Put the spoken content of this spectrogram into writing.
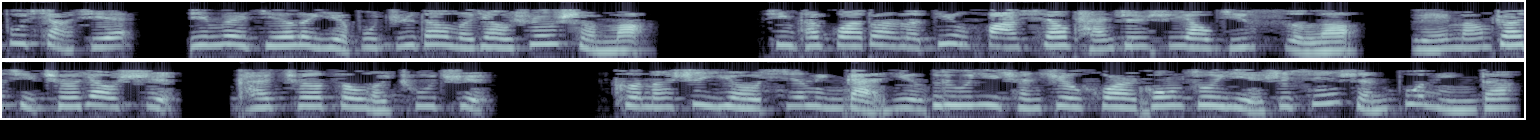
不想接，因为接了也不知道了要说什么。听他挂断了电话，萧谈真是要急死了，连忙抓起车钥匙，开车走了出去。可能是有心灵感应，陆亦辰这会儿工作也是心神不宁的，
